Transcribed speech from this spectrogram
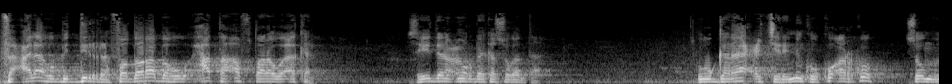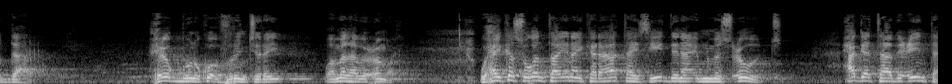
Facalaahu bidira fadarabahu xataa aftara waakal sayidina cumar bay ka wuu garaaci jiray ninkuu ku arko sowmu dahr. Xoog ku afurin jiray waa madhabu cumar. Waxay ka sugan tahay inay karaaha tahay sayidina ibnu xagga taabiciinta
